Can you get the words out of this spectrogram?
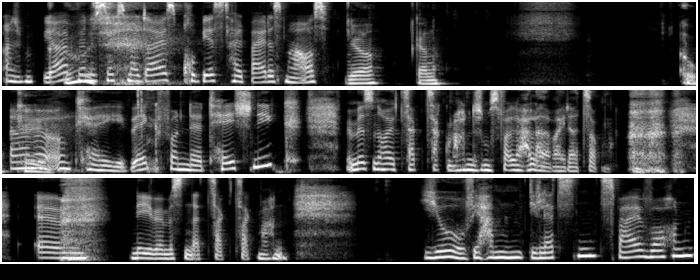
Also ja, Gut. wenn das nächste Mal da ist, probierst halt beides mal aus. Ja, gerne. Okay. Uh, okay, weg von der Technik. Wir müssen heute zack, zack machen. Ich muss Valhalla weiter zocken. ähm, nee, wir müssen nicht zack, zack machen. Jo, wir haben die letzten zwei Wochen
